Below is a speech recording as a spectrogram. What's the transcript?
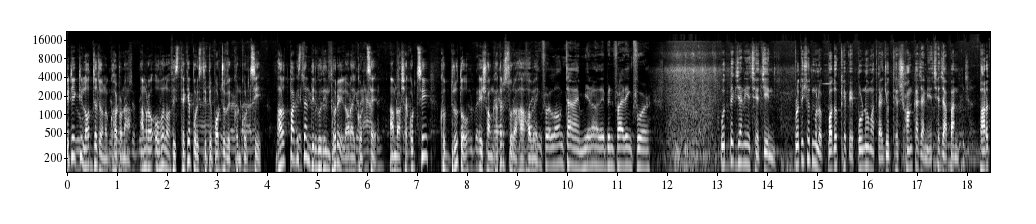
এটি একটি লজ্জাজনক ঘটনা আমরা ওভাল অফিস থেকে পরিস্থিতি পর্যবেক্ষণ করছি ভারত পাকিস্তান দীর্ঘদিন ধরেই লড়াই করছে আমরা আশা করছি খুব দ্রুত এই সংঘাতের সুরাহা হবে. উদ্বেগ জানিয়েছে চীন প্রতিশোধমূলক পদক্ষেপে পূর্ণমাত্রায় যুদ্ধের শঙ্কা জানিয়েছে জাপান। ভারত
